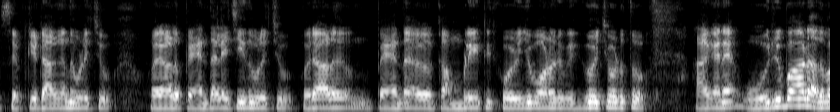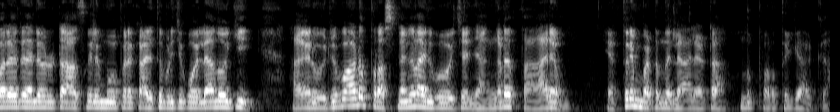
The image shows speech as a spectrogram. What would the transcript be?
സെപ്റ്റി ടാങ്ക് എന്ന് വിളിച്ചു. ഒരാൾ പേന്തലച്ചി എന്ന് വിളിച്ചു. ഒരാൾ പേന്ത കംപ്ലീറ്റ് കൊഴിഞ്ഞു പോണ ഒരു വിഗ് വെച്ച് കൊടുത്തു. അങ്ങനെ ഒരുപാട് അതുപോലെ തന്നെ ഒരു ടാസ്കിൽ മൂപ്പരെ കഴുത്ത് പിടിച്ച് കൊല്ലാൻ നോക്കി. അങ്ങനെ ഒരുപാട് പ്രശ്നങ്ങൾ അനുഭവിച്ച ഞങ്ങളുടെ താരം എത്രയും പെട്ടെന്ന് ലാലേട്ട ഒന്ന് പുറത്തേക്ക് ആക്കുക.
